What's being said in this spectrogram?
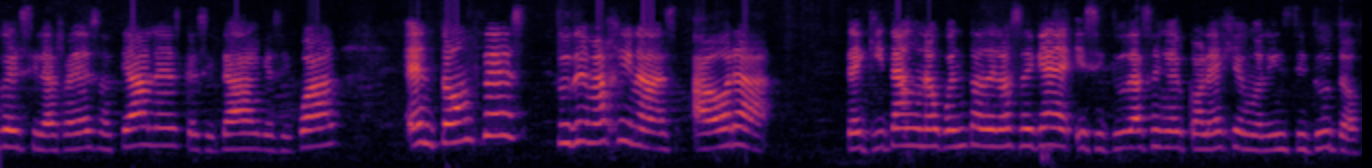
que si las redes sociales, que si tal, que si cual. Entonces, tú te imaginas, ahora te quitan una cuenta de no sé qué y si tú das en el colegio, en el instituto,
